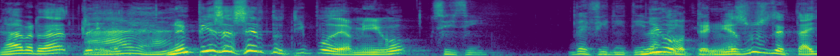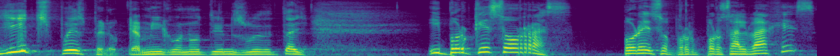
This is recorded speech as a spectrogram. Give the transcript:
Ah, ¿verdad? Ah, ¿verdad? No empieza a ser tu tipo de amigo. Sí, sí. Definitivamente. Digo, tenía sus detallitos, pues, pero ¿qué amigo no tiene su detalle? ¿Y por qué zorras? ¿Por eso? ¿Por, por salvajes?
